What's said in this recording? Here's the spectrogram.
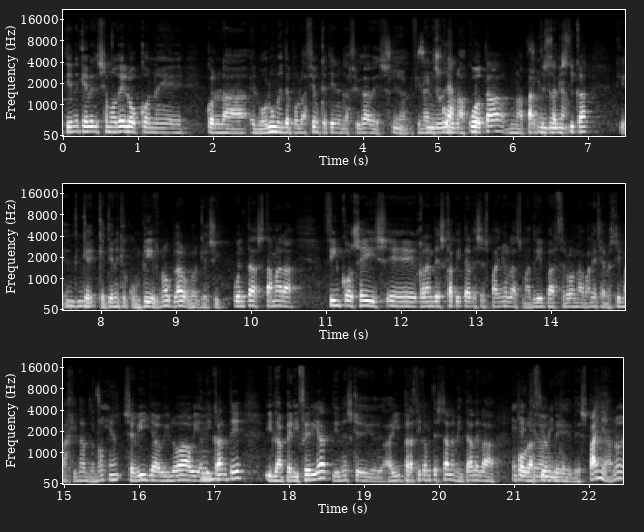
tiene que ver ese modelo con, eh, con el volumen de población que tienen las ciudades. Al final es como una cuota, una parte estadística que, que, tiene que cumplir, ¿no? Claro, porque si cuentas, Tamara, cinco o seis eh, grandes capitales españolas, Madrid, Barcelona, Valencia, me estoy imaginando, ¿no? Sevilla, Bilbao y Alicante, y la periferia tienes que, ahí prácticamente está la mitad de la población de, España, ¿no?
